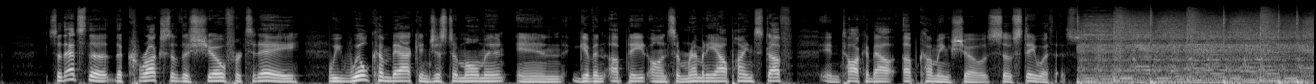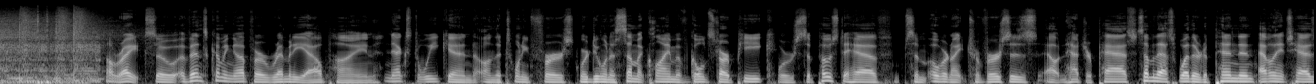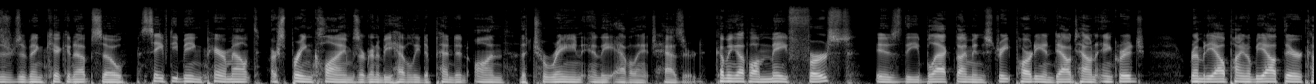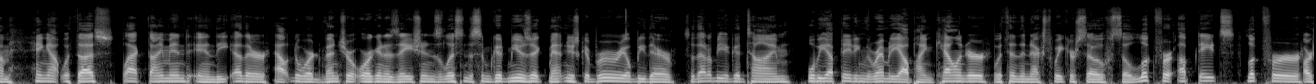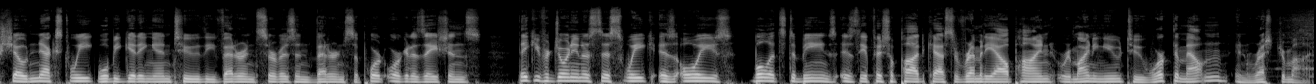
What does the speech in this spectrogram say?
So that's the the crux of the show for today. We will come back in just a moment and give an update on some Remedy Alpine stuff and talk about upcoming shows. So stay with us. All right, so events coming up for Remedy Alpine. Next weekend on the 21st, we're doing a summit climb of Gold Star Peak. We're supposed to have some overnight traverses out in Hatcher Pass. Some of that's weather dependent. Avalanche hazards have been kicking up, so safety being paramount, our spring climbs are going to be heavily dependent on the terrain and the avalanche hazard. Coming up on May 1st is the Black Diamond Street Party in downtown Anchorage. Remedy Alpine will be out there. Come hang out with us. Black Diamond and the other outdoor adventure organizations. Listen to some good music. Matt Matanuska Brewery will be there. So that'll be a good time. We'll be updating the Remedy Alpine calendar within the next week or so. So look for updates. Look for our show next week. We'll be getting into the veteran service and veteran support organizations. Thank you for joining us this week. As always, Bullets to Beans is the official podcast of Remedy Alpine, reminding you to work the mountain and rest your mind.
